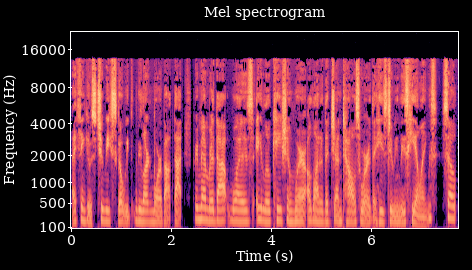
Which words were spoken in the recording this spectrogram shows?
I think it was two weeks ago. We, we learned more about that. Remember, that was a location where a lot of the Gentiles were that he's doing these healings. So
